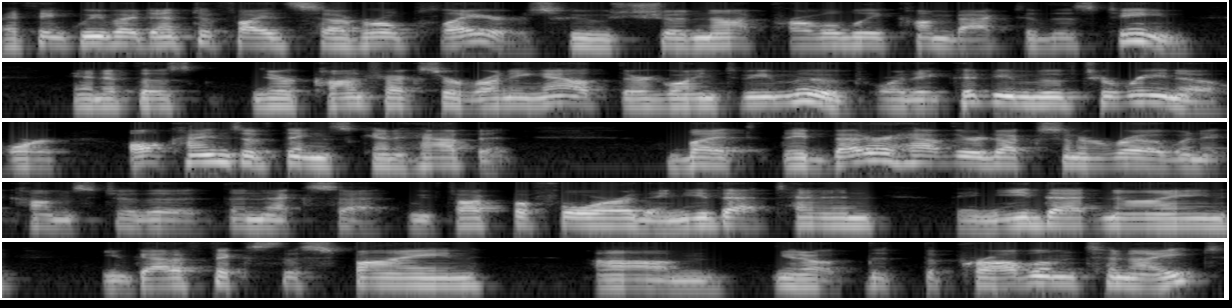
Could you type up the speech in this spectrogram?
I think we've identified several players who should not probably come back to this team. And if those their contracts are running out, they're going to be moved, or they could be moved to Reno, or all kinds of things can happen. But they better have their ducks in a row when it comes to the, the next set. We've talked before, they need that 10, they need that nine. You've got to fix the spine. Um, you know, the, the problem tonight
